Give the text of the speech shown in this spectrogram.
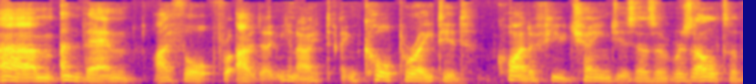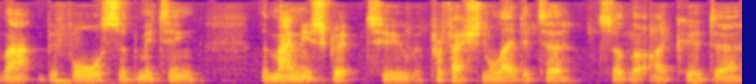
Um, and then I thought, for you know, I incorporated quite a few changes as a result of that before submitting the manuscript to a professional editor so that I could uh,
